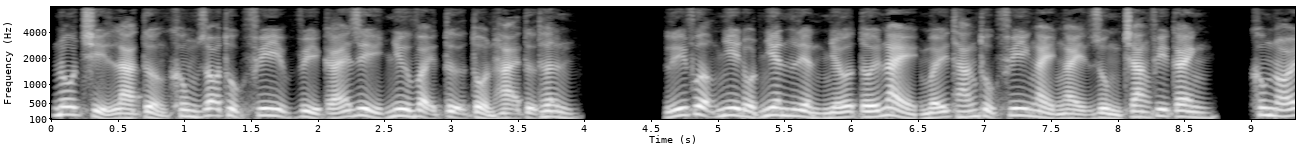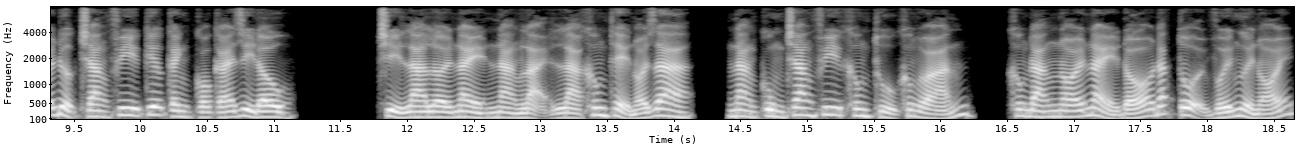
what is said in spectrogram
nô chỉ là tưởng không rõ Thục Phi vì cái gì như vậy tự tổn hại tự thân. Lý Phượng Nhi đột nhiên liền nhớ tới này mấy tháng thuộc Phi ngày ngày dùng trang phi canh, không nói được trang phi kia canh có cái gì đâu. Chỉ là lời này nàng lại là không thể nói ra, nàng cùng trang phi không thủ không đoán, không đáng nói này đó đắc tội với người nói.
